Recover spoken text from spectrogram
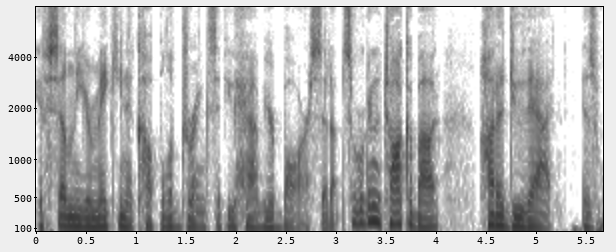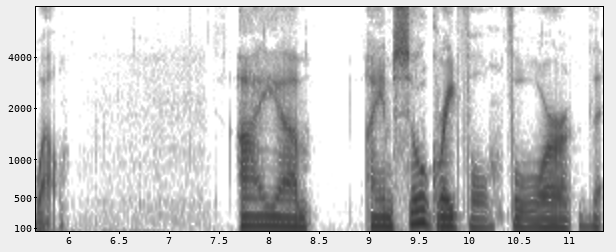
if suddenly you're making a couple of drinks if you have your bar set up. So we're going to talk about how to do that as well. I um, I am so grateful for the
